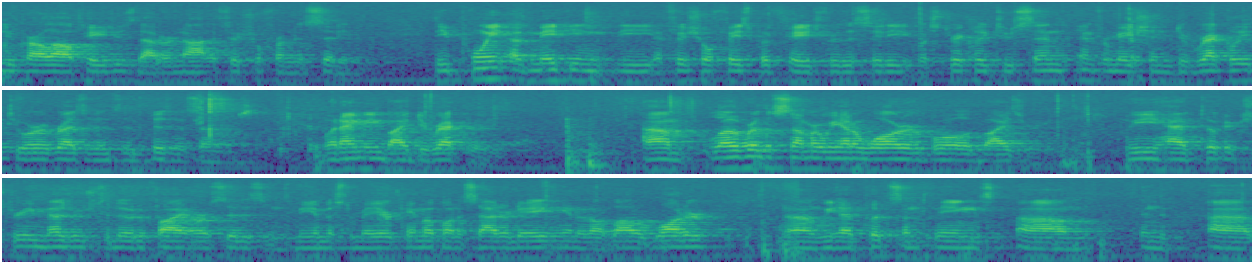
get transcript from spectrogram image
New Carlisle pages that are not official from the city. The point of making the official Facebook page for the city was strictly to send information directly to our residents and business owners. What I mean by directly, um, over the summer, we had a water boil advisory. We had, took extreme measures to notify our citizens. Me and Mr. Mayor came up on a Saturday, handed out bottled water. Uh, we had put some things, um, in the, uh,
